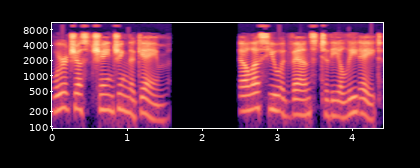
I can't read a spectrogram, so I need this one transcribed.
We're just changing the game. LSU advanced to the Elite Eight,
